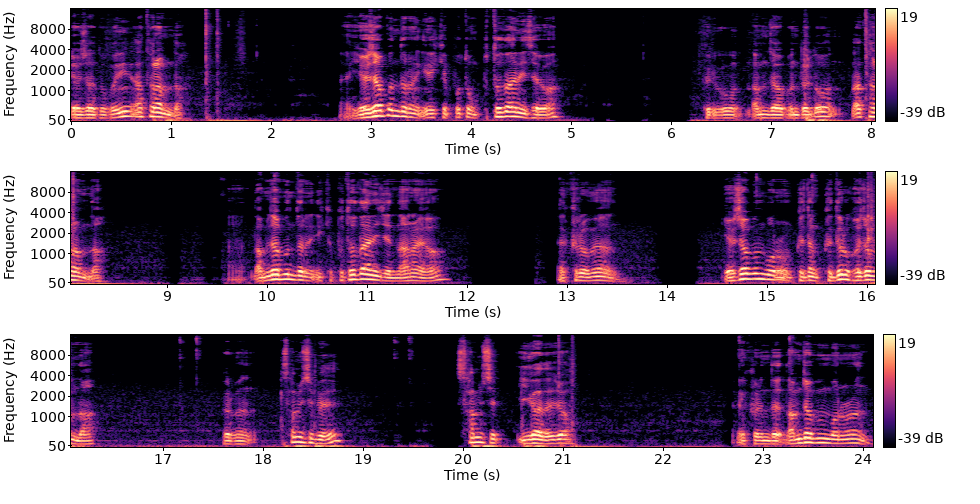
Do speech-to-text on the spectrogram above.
여자 두 분이 나타납니다. 네, 여자분들은 이렇게 보통 붙어 다니세요. 그리고 남자분들도 나타납니다. 아, 남자분들은 이렇게 붙어 다니진 않아요. 네, 그러면 여자분 번호는 그냥 그대로 가져옵니다. 그러면 31, 32가 되죠. 네, 그런데 남자분 번호는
